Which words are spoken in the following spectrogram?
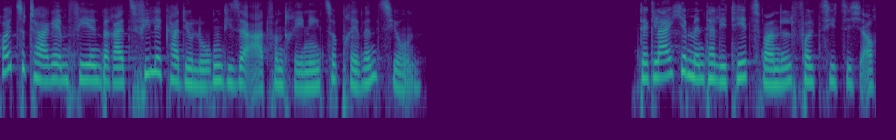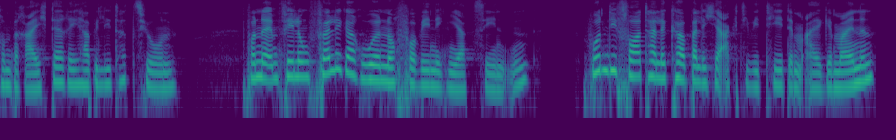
Heutzutage empfehlen bereits viele Kardiologen diese Art von Training zur Prävention. Der gleiche Mentalitätswandel vollzieht sich auch im Bereich der Rehabilitation. Von der Empfehlung völliger Ruhe noch vor wenigen Jahrzehnten wurden die Vorteile körperlicher Aktivität im Allgemeinen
